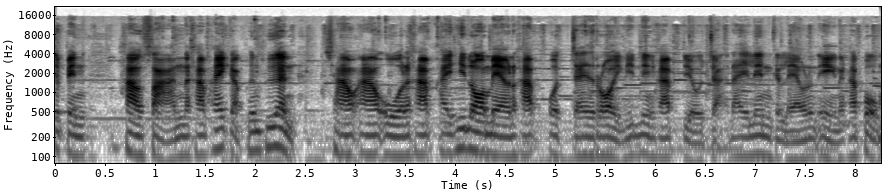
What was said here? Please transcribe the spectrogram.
จะเป็น ข่าวสารนะครับให้กับเพื่อนๆชาว RO นะครับใครที่รอแมวนะครับอดใจรออีกนิดนึงครับเดี๋ยวจะได้เล่นกันแล้วนั่นเองนะครับผม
